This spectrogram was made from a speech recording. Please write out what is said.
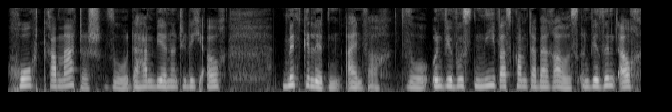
hochdramatisch. So, da haben wir natürlich auch mitgelitten einfach. So, und wir wussten nie, was kommt dabei raus. Und wir sind auch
